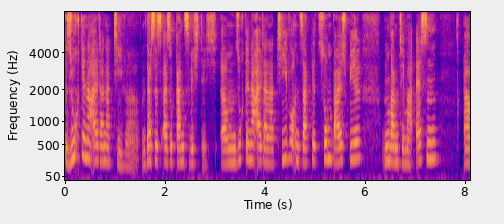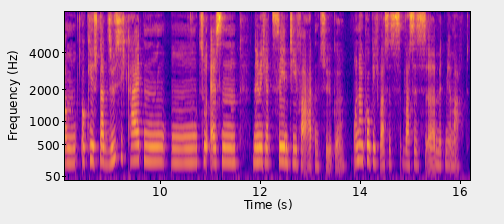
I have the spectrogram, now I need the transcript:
such dir eine Alternative. Das ist also ganz wichtig. Ähm, such dir eine Alternative und sag dir zum Beispiel hm, beim Thema Essen, ähm, okay, statt Süßigkeiten mh, hm, zu essen, nehme ich jetzt zehn tiefe Atemzüge und dann gucke ich, was es, was es äh, mit mir macht.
